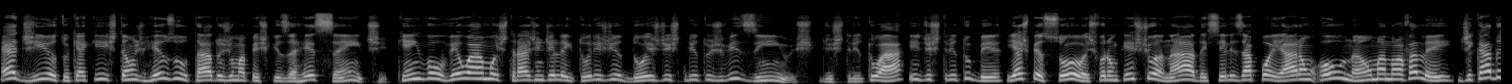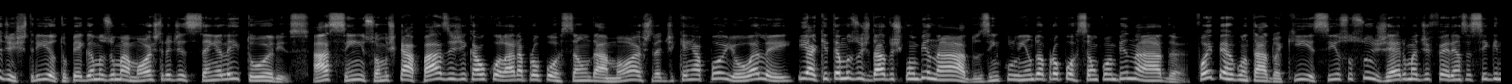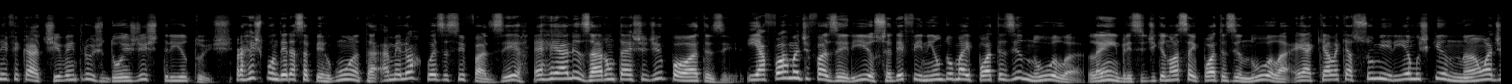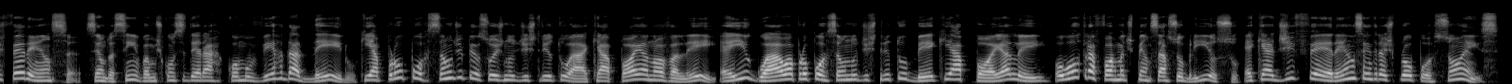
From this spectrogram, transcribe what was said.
É dito que aqui estão os resultados de uma pesquisa recente que envolveu a amostragem de eleitores de dois distritos vizinhos, Distrito A e Distrito B, e as pessoas foram questionadas se eles apoiaram ou não uma nova lei. De cada distrito, pegamos uma amostra de 100 eleitores. Assim, somos capazes de calcular a proporção da amostra de quem apoiou a lei. E aqui temos os dados combinados, incluindo a proporção combinada. Foi perguntado aqui se isso sugere uma diferença significativa entre os dois distritos. Para responder essa pergunta, a melhor coisa a se fazer é realizar um teste de hipótese. E a forma de fazer isso é definindo uma hipótese hipótese nula. Lembre-se de que nossa hipótese nula é aquela que assumiríamos que não há diferença. Sendo assim, vamos considerar como verdadeiro que a proporção de pessoas no distrito A que apoia a nova lei é igual à proporção no distrito B que apoia a lei. Ou outra forma de pensar sobre isso é que a diferença entre as proporções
